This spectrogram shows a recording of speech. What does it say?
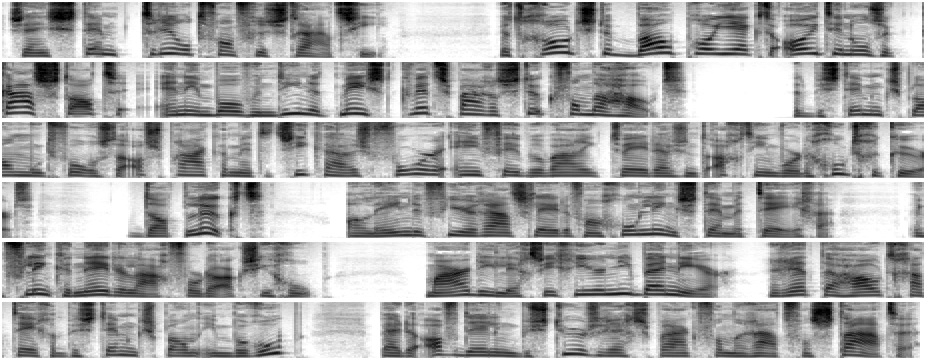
Zijn stem trilt van frustratie. Het grootste bouwproject ooit in onze kaasstad en in bovendien het meest kwetsbare stuk van de hout. Het bestemmingsplan moet volgens de afspraken met het ziekenhuis voor 1 februari 2018 worden goedgekeurd. Dat lukt. Alleen de vier raadsleden van GroenLinks stemmen tegen. Een flinke nederlaag voor de actiegroep. Maar die legt zich hier niet bij neer. Red de Hout gaat tegen het bestemmingsplan in beroep bij de afdeling bestuursrechtspraak van de Raad van State.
